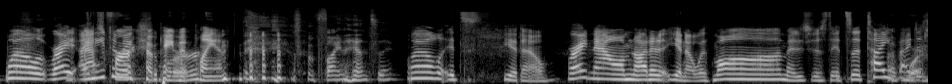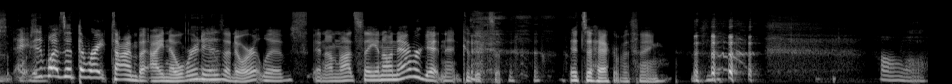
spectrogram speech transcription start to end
Well, right. I need to for make sure. a payment plan. Some financing. Well, it's you know, right now I'm not a you know with mom. It's just it's a type. Of I course, just of course. it wasn't the right time, but I know where I it is. know. I know where it lives, and I'm not saying I'm never getting it because it's a it's a heck of a thing. Oh.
